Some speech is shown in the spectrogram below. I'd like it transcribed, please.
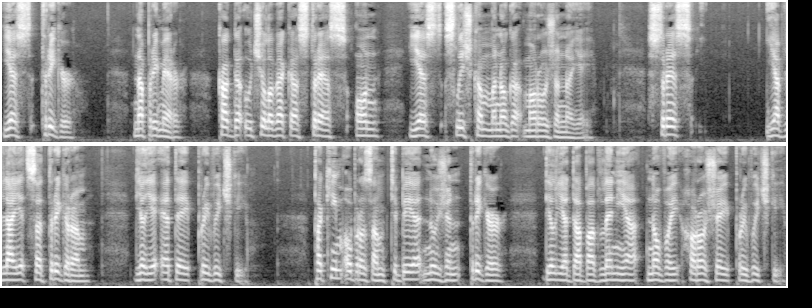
есть триггер. Например, когда у человека стресс, он ест слишком много мороженое. Стресс является триггером для этой привычки. Таким образом, тебе нужен триггер для добавления новой хорошей привычки.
